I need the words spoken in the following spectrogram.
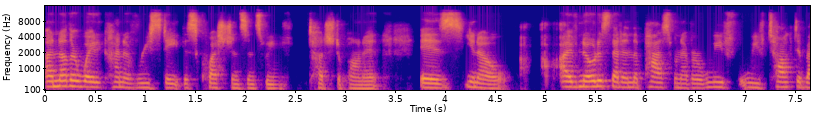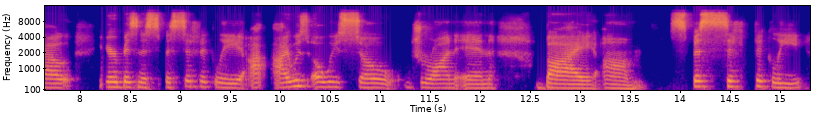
another way to kind of restate this question since we've touched upon it is you know i've noticed that in the past whenever we've we've talked about your business specifically i, I was always so drawn in by um, specifically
